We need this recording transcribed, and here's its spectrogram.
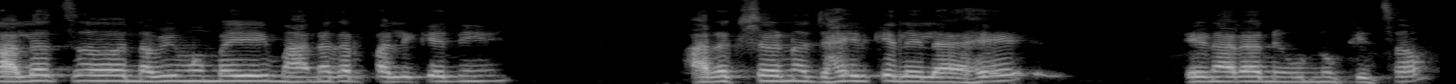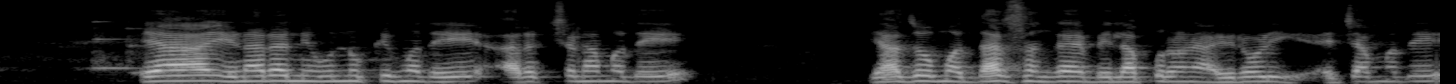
कालच नवी मुंबई महानगरपालिकेने आरक्षण जाहीर केलेलं आहे येणाऱ्या निवडणुकीचं. या येणाऱ्या निवडणुकीमध्ये आरक्षणामध्ये या जो मतदारसंघ आहे बेलापूर आणि ऐरोळी याच्यामध्ये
